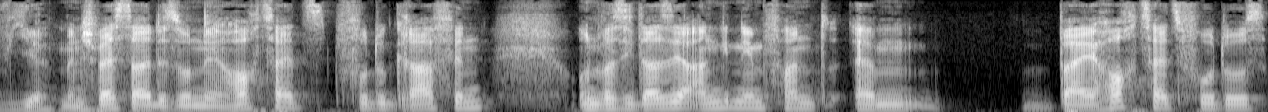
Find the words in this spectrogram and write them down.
wir, meine Schwester hatte so eine Hochzeitsfotografin und was ich da sehr angenehm fand, ähm, bei Hochzeitsfotos,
